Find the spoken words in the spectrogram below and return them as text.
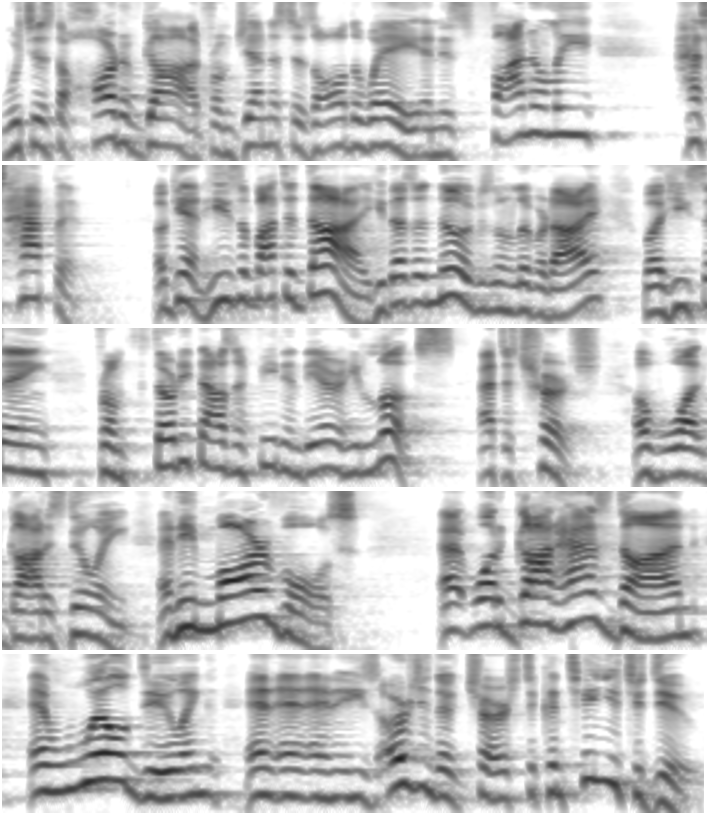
which is the heart of God from Genesis all the way, and is finally has happened. Again, he's about to die. He doesn't know if he's going to live or die, but he's saying from 30,000 feet in the air, he looks at the church of what God is doing, and he marvels at what God has done and will do, and, and, and, he's urging the church to continue to do.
